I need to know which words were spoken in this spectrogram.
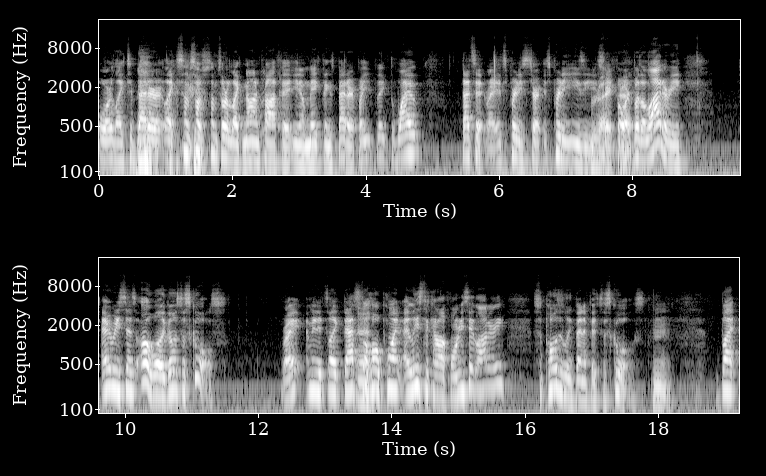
Or like to better, like some, some some sort of like nonprofit, you know, make things better. But like, why? That's it, right? It's pretty. It's pretty easy, Right, straightforward. right. But the lottery, everybody says, oh, well, it goes to schools, right? I mean, it's like that's the whole point. At least the California state lottery supposedly benefits the schools, Hmm. but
